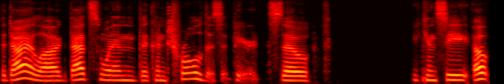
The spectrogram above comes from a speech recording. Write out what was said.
the dialogue, that's when the control disappeared. So you can see, oh,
